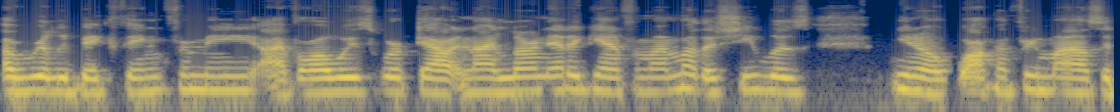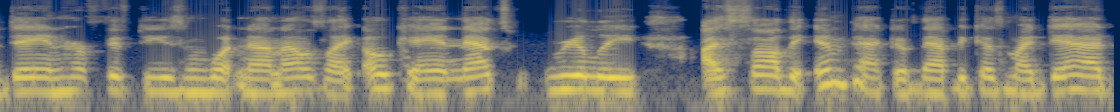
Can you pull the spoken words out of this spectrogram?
a really big thing for me. I've always worked out, and I learned that again from my mother. She was, you know, walking three miles a day in her 50s and whatnot. And I was like, okay. And that's really, I saw the impact of that because my dad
